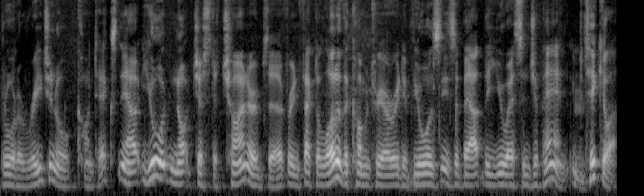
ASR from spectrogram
broader regional context. Now, you're not just a China observer. In fact, a lot of the commentary I read of yours is about the US and Japan in mm. particular.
